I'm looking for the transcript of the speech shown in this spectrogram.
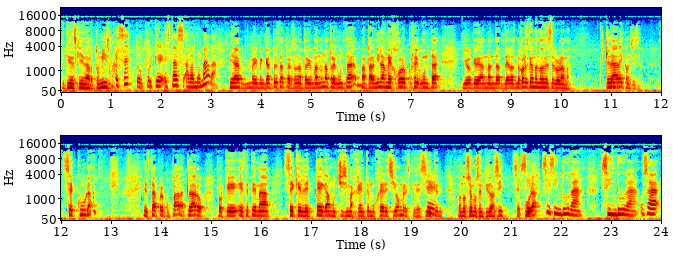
te tienes que llenar tú misma. Exacto, porque estás abandonada. Mira, me, me encantó esta persona, pero mandó una pregunta, pa- para mí la mejor pregunta, yo creo que han mandado, de las mejores que han mandado en este programa. Clara y concisa. ¿Se cura? Está preocupada, claro, porque este tema sé que le pega a muchísima gente, mujeres y hombres que se sienten o nos hemos sentido así. ¿Se Sí, cura? Sí, sin duda, sin duda. O sea,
